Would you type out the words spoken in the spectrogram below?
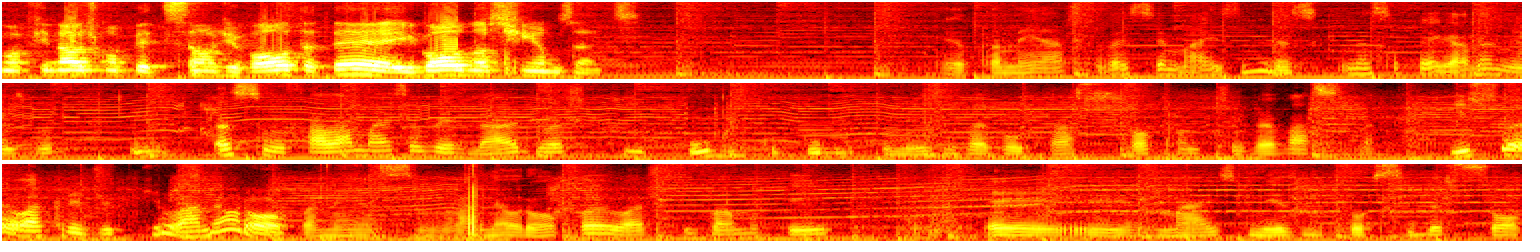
uma final de competição de volta, até igual nós tínhamos antes. Eu também acho que vai ser mais nessa, pegada mesmo. E, assim, falar mais a verdade, eu acho que público, público mesmo vai voltar só quando tiver vacina. Isso eu acredito que lá na Europa, né? Assim, lá na Europa eu acho que vamos ter é, mais mesmo torcida só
